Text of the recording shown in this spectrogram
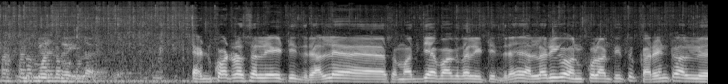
ಸರ್ಕಾರ ಮಾಡಬೇಕು ಹೆಡ್ ಕ್ವಾರ್ಟರ್ಸಲ್ಲಿ ಇಟ್ಟಿದ್ರೆ ಅಲ್ಲೇ ಸ- ಮಧ್ಯ ಭಾಗದಲ್ಲಿ ಇಟ್ಟಿದ್ರೆ ಎಲ್ಲರಿಗೂ ಅನುಕೂಲ ಆಗ್ತಿತ್ತು. ಕರೆಂಟು ಅಲ್ಲಿ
